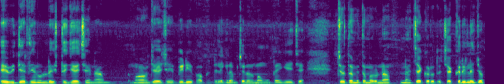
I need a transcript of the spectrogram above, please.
એ વિદ્યાર્થીઓનું લિસ્ટ જે છે નામ જે છે પીડીએફ આપણે ટેલિગ્રામ ચેનલમાં મુકાઈ ગઈ છે. જો તમે તમારું નામ ના ચેક કરો તો ચેક કરી લેજો.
